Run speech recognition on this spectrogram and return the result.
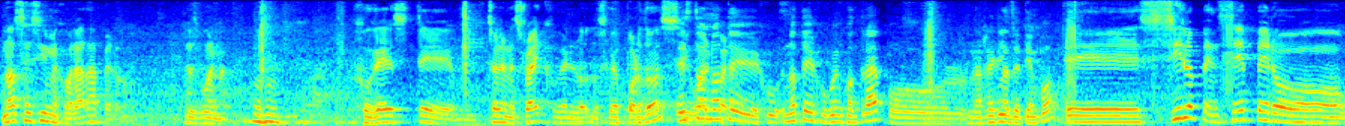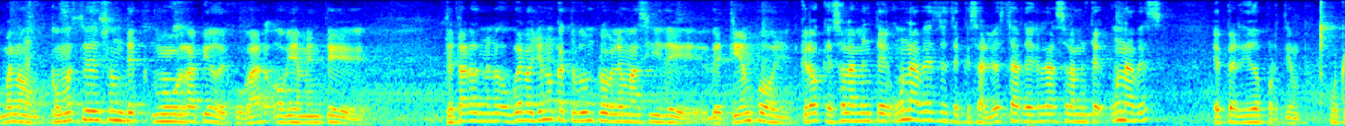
no sé si mejorada, pero es buena. Jugué este Solemn Strike, jugué, lo- los jugué por dos. ¿Esto igual no, para- te, no te jugó en contra por las reglas de tiempo? Eh, sí lo pensé, pero bueno, como este es un deck muy rápido de jugar, obviamente te tardas menos. Bueno, yo nunca tuve un problema así de, de tiempo. Creo que solamente una vez desde que salió esta regla, solamente una vez he perdido por tiempo. Ok,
